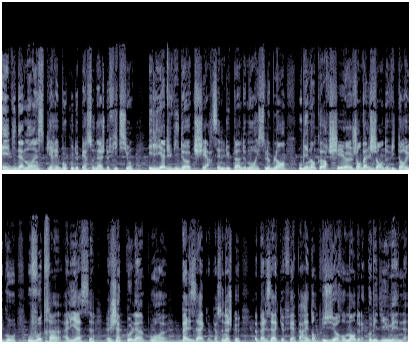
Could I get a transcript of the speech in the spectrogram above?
évidemment inspiré beaucoup de personnages de fiction. Il y a du Vidocq chez Arsène Lupin de Maurice Leblanc, ou bien encore chez euh, Jean Valjean de Victor Hugo, ou Vautrin, alias Jacques Collin pour euh, Balzac, un personnage que Balzac fait apparaître dans plusieurs romans de la comédie humaine.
